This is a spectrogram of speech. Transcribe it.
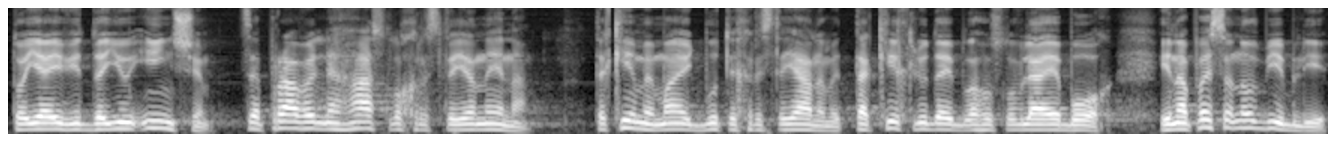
то я і віддаю іншим. Це правильне гасло християнина. Такими мають бути християнами, таких людей благословляє Бог. І написано в Біблії,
